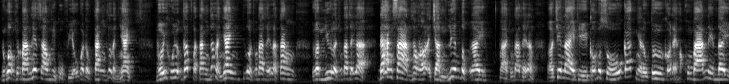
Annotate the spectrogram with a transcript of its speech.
đúng không? Chúng ta bán hết xong thì cổ phiếu bắt đầu tăng rất là nhanh. Với khối lượng thấp và tăng rất là nhanh chứ rồi, chúng ta thấy là tăng, gần như là chúng ta thấy là đang sàn xong nó lại trần liên tục đây. Và chúng ta thấy là ở trên này thì có một số các nhà đầu tư có thể họ không bán nên đây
